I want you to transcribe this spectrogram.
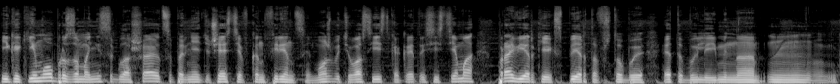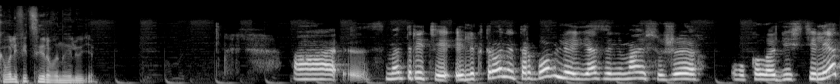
и каким образом они соглашаются принять участие в конференции? Может быть, у вас есть какая-то система проверки экспертов, чтобы это были именно м- квалифицированные люди? А, смотрите, электронной торговлей я занимаюсь уже около 10 лет.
